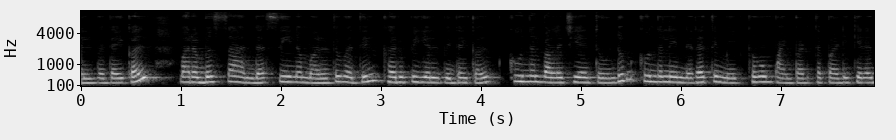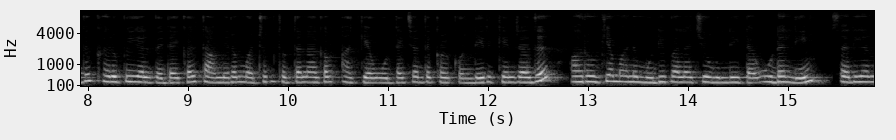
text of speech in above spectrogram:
எல் விதைகள். மரபு சார்ந்த சீன மருத்துவத்தில் கருப்பு எல் விதைகள் கூந்தல் வளர்ச்சியை தூண்டும். கூந்தலின் நிறத்தை மீட்கவும் பயன்படுத்தப்படுகிறது. கருப்பு எல் விதைகள் தாமிரம் மற்றும் துத்தநாகம் ஆகிய ஊட்டச்சத்துக்கள் கொண்டிருக்கின்றது. ஆரோக்கியமான முடி வளர்ச்சி உள்ளிட்ட உடலின் சரியான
